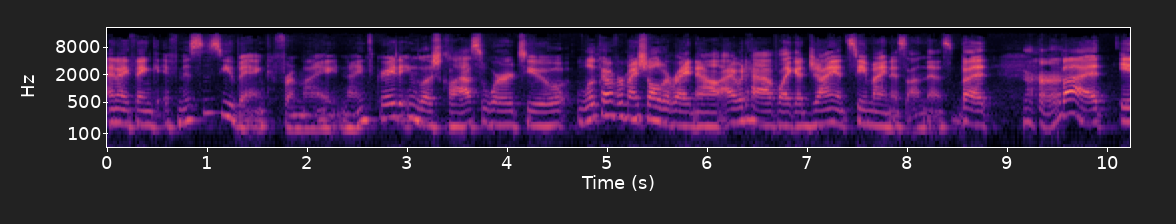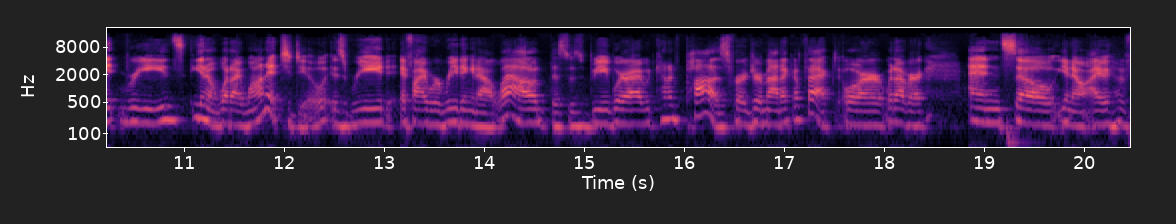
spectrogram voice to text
and I think if Mrs. Eubank from my ninth grade English class were to look over my shoulder right now, I would have like a giant C minus on this. But uh-huh. but it reads, you know, what I want it to do is read, if I were reading it out loud, this would be where I would kind of pause for a dramatic effect or whatever. And so, you know, I have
